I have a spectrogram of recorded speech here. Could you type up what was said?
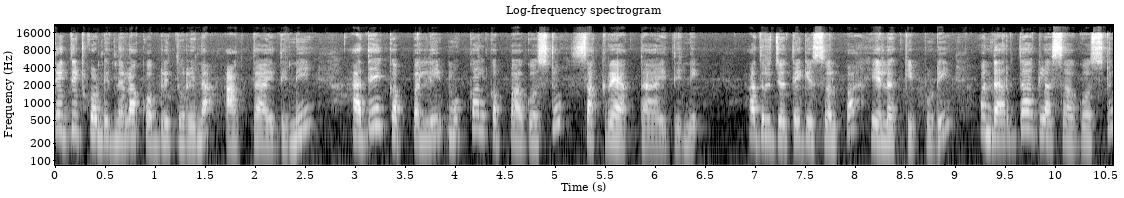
ತೆಗೆದಿಟ್ಕೊಂಡಿದ್ನೆಲ್ಲ ಕೊಬ್ಬರಿ ತುರಿನ ಹಾಕ್ತಾ ಇದ್ದೀನಿ. ಅದೇ ಕಪ್ಪಲ್ಲಿ ಮುಕ್ಕಾಲು ಕಪ್ ಆಗೋಷ್ಟು ಸಕ್ಕರೆ ಹಾಕ್ತಾ ಇದ್ದೀನಿ. ಅದ್ರ ಜೊತೆಗೆ ಸ್ವಲ್ಪ ಏಲಕ್ಕಿ ಪುಡಿ, ಒಂದು ಅರ್ಧ ಗ್ಲಾಸ್ ಆಗೋಷ್ಟು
